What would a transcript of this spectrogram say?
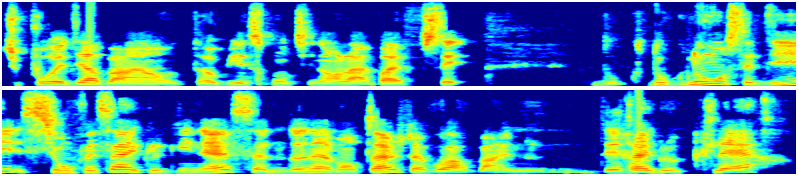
tu pourrais dire, ben, t'as oublié ce continent-là. Bref, c'est, Donc, donc nous, on s'est dit, si on fait ça avec le Guinness, ça nous donne l'avantage d'avoir ben, des règles claires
